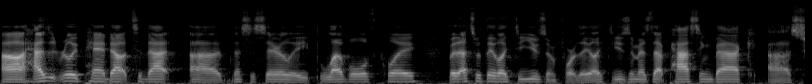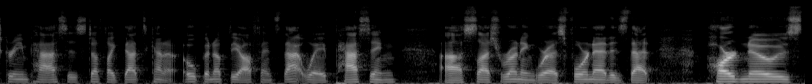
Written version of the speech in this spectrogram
Uh, hasn't really panned out to that uh, necessarily level of play, but that's what they like to use him for. They like to use him as that passing back, uh, screen passes, stuff like that to kind of open up the offense that way, passing uh, slash running. Whereas Fournette is that hard nosed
